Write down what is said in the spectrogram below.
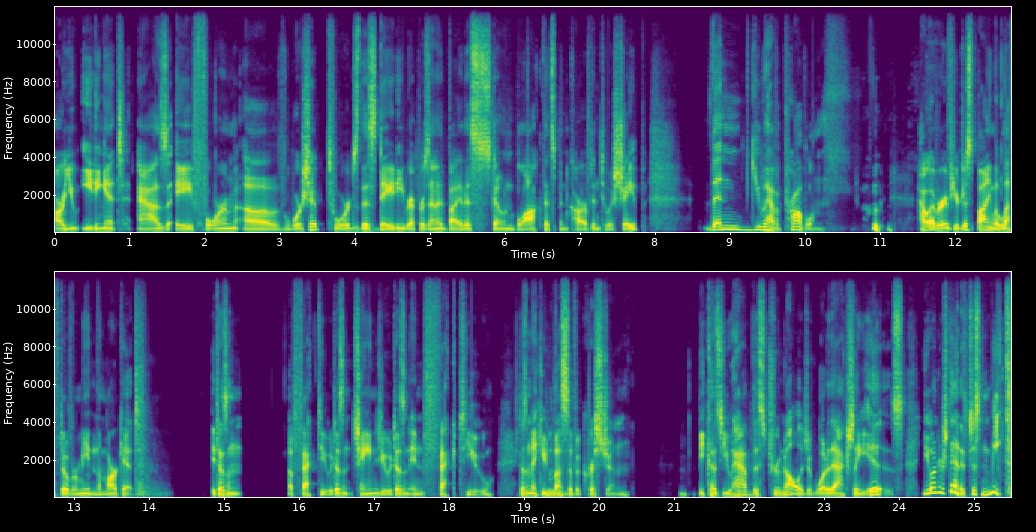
Are you eating it as a form of worship towards this deity represented by this stone block that's been carved into a shape? Then you have a problem. However, if you're just buying the leftover meat in the market, it doesn't affect you. It doesn't change you. It doesn't infect you. It doesn't make you mm-hmm. less of a Christian because you have this true knowledge of what it actually is. You understand it's just meat.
